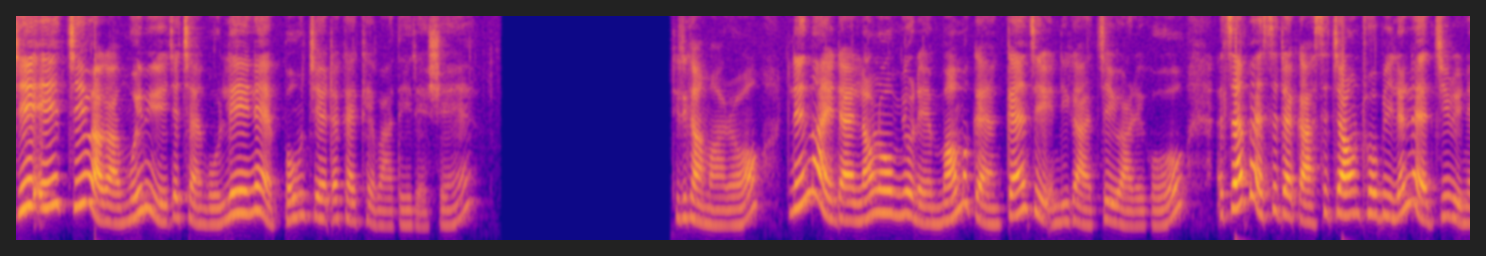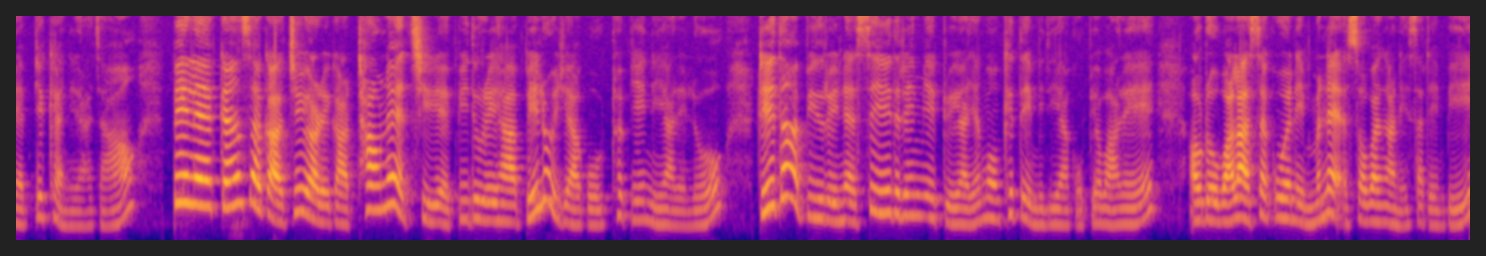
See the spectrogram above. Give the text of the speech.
ရေအေးကျေးရွာကမွေးမြူရေးချက်ချံကိုလေနဲ့ဘုံကျဲတက်ခတ်ခဲ့ပါသေးတယ်ရှင်။ဒီတစ်ခါမှာတော့တနင်္သာရီတိုင်းလောင်းလုံးမြို့နယ်မောင်းမကန်ကမ်းခြေအနီးကကျေးရွာတွေကိုအကြမ်းဖက်စစ်တပ်ကစစ်ကြောင်းထိုးပြီးလက်နက်ကြီးတွေနဲ့ပစ်ခတ်နေတာကြောင့် ပင်လယ်ကမ်းဆက်ကကျွော်တွေကထောင်နဲ့ချီတဲ့ပြည်သူတွေဟာဘေးလွတ်ရာကိုထွက်ပြေးနေရတယ်လို့ဒေသပြည်သူတွေနဲ့စစ်ရေးသတင်းမြစ်တွေကရန်ကုန်ခေတ်သစ်မီဒီယာကိုပြောပါရယ်အော်တိုဘာလ19ရက်နေ့မနေ့အစောပိုင်းကနေစတင်ပြီး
